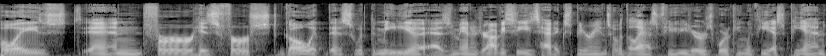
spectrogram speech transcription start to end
poised and for his first go at this with the media as a manager obviously he's had experience over the last few years working with espn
